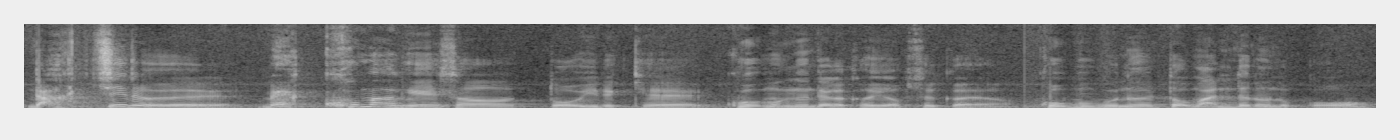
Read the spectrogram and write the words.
낙지를 매콤하게 해서 또 이렇게 구워 먹는 데가 거의 없을 거예요. 그 부분을 또 만들어 놓고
